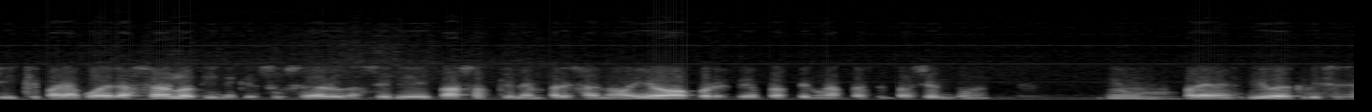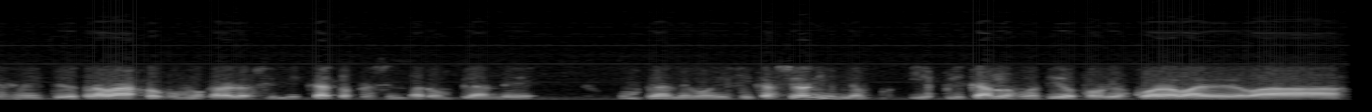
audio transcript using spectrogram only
y que para poder hacerlo tiene que suceder una serie de pasos que la empresa no dio, por ejemplo, hacer una presentación de un preventivo de crisis en el Ministerio de Trabajo, convocar a los sindicatos, presentar un plan de un plan de modificación y, explicar los motivos por los cuales va,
